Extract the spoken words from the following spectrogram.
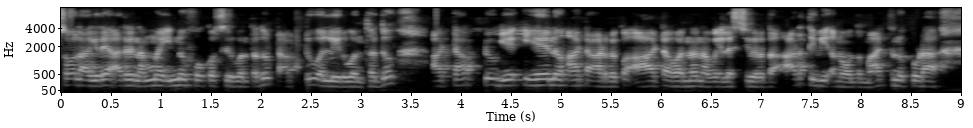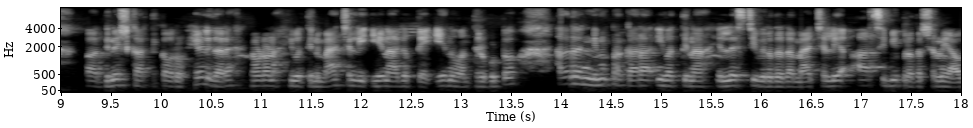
ಸೋಲಾಗಿದೆ ಆದರೆ ನಮ್ಮ ಇನ್ನೂ ಫೋಕಸ್ ಇರುವಂಥದ್ದು ಟಾಪ್ ಟೂ ಅಲ್ಲಿ ಇರುವಂತದ್ದು. ಆ ಟಾಪ್ ಟೂಗೆ ಏನು ಆಟ ಆಡಬೇಕು, ಆ ಆಟವನ್ನು ನಾವು ಎಲ್ ಎಸ್ ಸಿ ವಿರುದ್ಧ ಆಡ್ತೀವಿ ಅನ್ನೋ ಒಂದು ಮಾತನ್ನು ಕೂಡ ದಿನೇಶ್ ಕಾರ್ತಿಕ್ ಅವರು ಹೇಳಿದ್ದಾರೆ. ನೋಡೋಣ ಇವತ್ತಿನ ಮ್ಯಾಚ್ ಅಲ್ಲಿ ಏನಾಗುತ್ತೆ, ಏನು ಅಂತ ಹೇಳ್ಬಿಟ್ಟು. ಹಾಗಾದ್ರೆ ನಿಮ್ಮ ಪ್ರಕಾರ ಇವತ್ತಿನ ಎಲ್ ಎಸ್ ಟಿ ವಿರುದ್ಧದ ಮ್ಯಾಚ್ ಅಲ್ಲಿ ಆರ್ ಸಿ ಬಿ ಪ್ರದರ್ಶನ ಯಾವ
